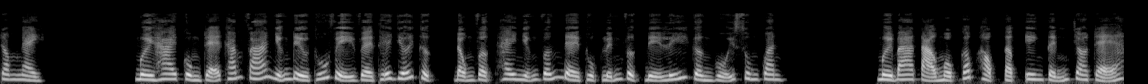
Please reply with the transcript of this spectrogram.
trong ngày. 12. Cùng trẻ khám phá những điều thú vị về thế giới thực, động vật hay những vấn đề thuộc lĩnh vực địa lý gần gũi xung quanh. 13. Tạo một góc học tập yên tĩnh cho trẻ.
